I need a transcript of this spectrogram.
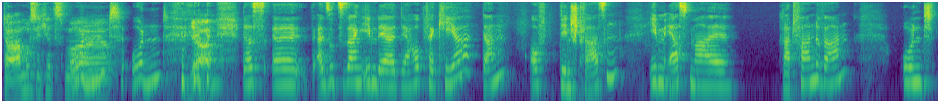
Da muss ich jetzt mal. Und, und, ja. dass äh, also sozusagen eben der, der Hauptverkehr dann auf den Straßen eben erstmal Radfahrende waren und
